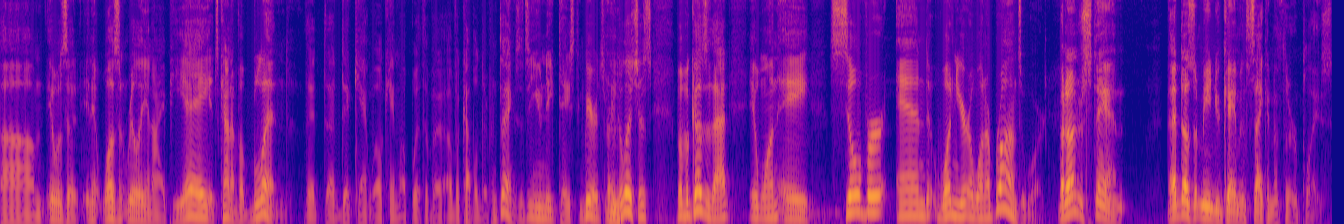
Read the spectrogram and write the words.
Um, it was a and it wasn't really an IPA. It's kind of a blend that uh, Dick Cantwell came up with of a, of a couple different things. It's a unique tasting beer. It's very delicious, but because of that, it won a silver and one year it won a bronze award. But understand, that doesn't mean you came in second or third place.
